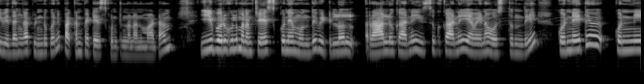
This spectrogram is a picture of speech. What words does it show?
ఈ విధంగా పిండుకొని పక్కన పెట్టేసుకుంటున్నాను అనమాట ఈ బొరుగులు మనం చేసుకునే ముందు వీటిలో రాళ్ళు కానీ ఇసుక కానీ ఏమైనా వస్తుంది. కొన్ని అయితే కొన్ని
